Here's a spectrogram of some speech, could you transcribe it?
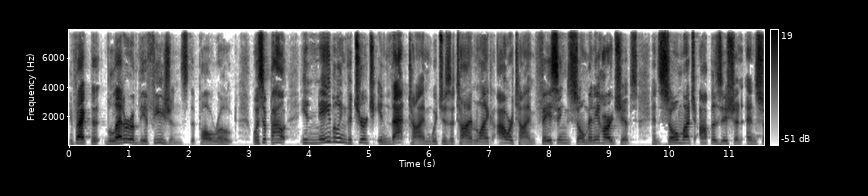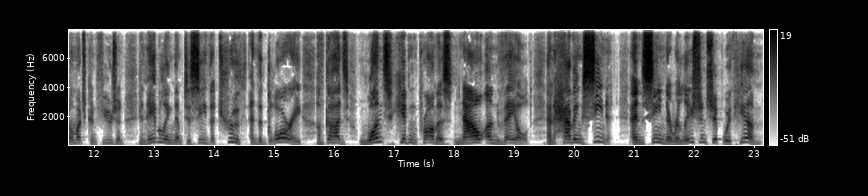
In fact, the letter of the Ephesians that Paul wrote was about enabling the church in that time, which is a time like our time, facing so many hardships and so much opposition and so much confusion, enabling them to see the truth and the glory of God's once hidden promise now unveiled, and having seen it and seen their relationship with Him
